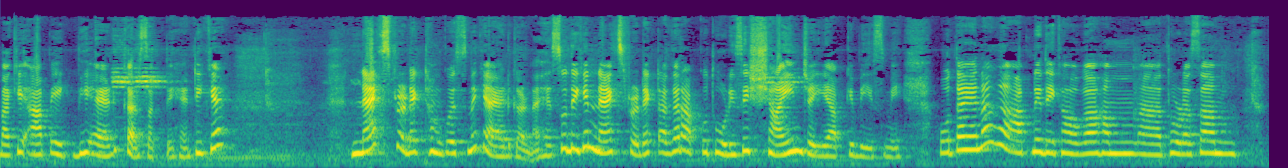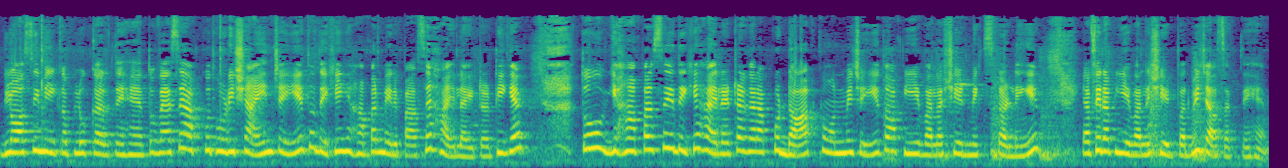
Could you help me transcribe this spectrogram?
बाकी आप एक भी ऐड कर सकते हैं, ठीक है? नेक्स्ट प्रोडक्ट हमको इसमें क्या ऐड करना है? सो देखिए नेक्स्ट प्रोडक्ट अगर आपको थोड़ी सी शाइन चाहिए आपके बेस में, होता है ना, आपने देखा होगा, हम थोड़ा सा ग्लॉसी मेकअप लुक करते हैं तो वैसे आपको थोड़ी शाइन चाहिए तो देखिए यहाँ पर मेरे पास है हाईलाइटर ठीक है? तो यहाँ पर से देखिए हाईलाइटर अगर आपको डार्क टोन में चाहिए तो आप ये वाला शेड मिक्स कर लेंगे, या फिर आप ये वाले शेड पर भी जा सकते हैं।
